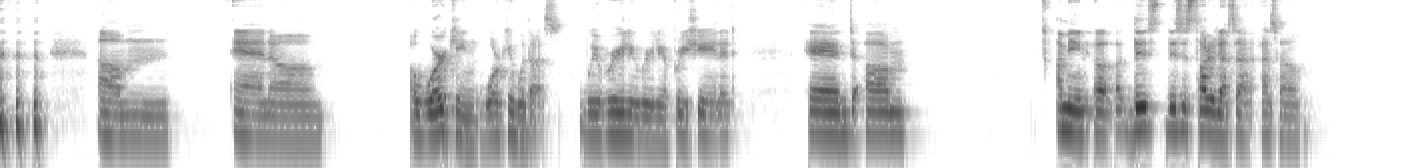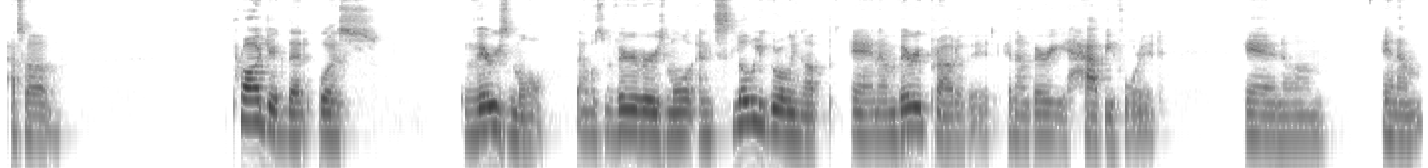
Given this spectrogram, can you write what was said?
um, and um, working working with us. We really really appreciate it, and um, I mean uh, uh this this is started as a as a as a project that was very small. That was very very small and slowly growing up, and I'm very proud of it, and I'm very happy for it, and um, and I'm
